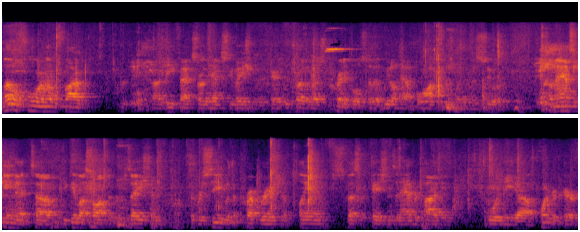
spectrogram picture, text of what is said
level four and level five uh, defects are the excavation repairs, which are the most critical so that we don't have blockages within the sewer. So I'm asking that uh, you give us authorization to proceed with the preparation of plan specifications and advertising for the uh, point repair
